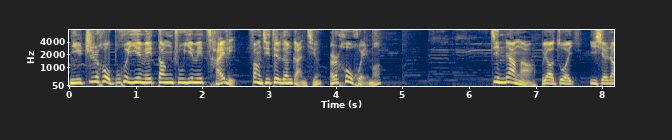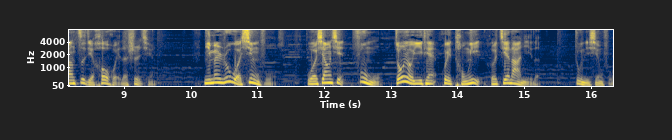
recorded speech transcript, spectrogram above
你之后不会因为当初因为彩礼放弃这段感情而后悔吗？尽量啊，不要做一些让自己后悔的事情。你们如果幸福，我相信父母。总有一天会同意和接纳你的，祝你幸福。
